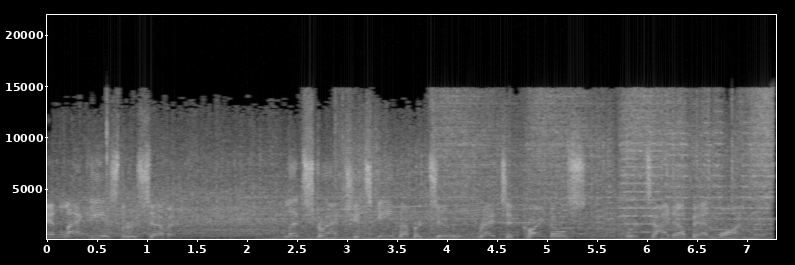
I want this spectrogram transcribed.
and Lackey is through seven. Let's stretch. It's game number two. Reds and Cardinals. We're tied up at one.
